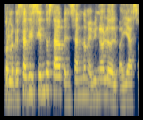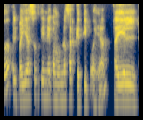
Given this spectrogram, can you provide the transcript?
por lo que estás diciendo, estaba pensando, me vino lo del payaso. El payaso tiene como unos arquetipos, ¿ya? Hay el,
